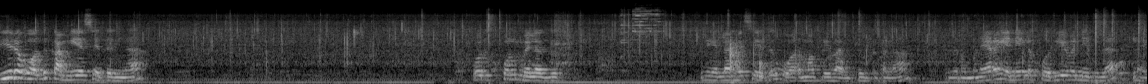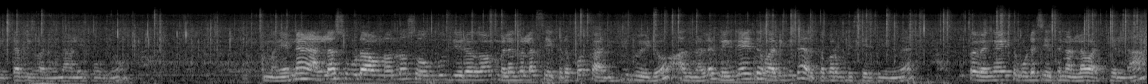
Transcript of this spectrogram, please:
ஜீரகம் வந்து கம்மியாக சேர்த்துங்க. ஒரு ஸ்பூன் மிளகு. இது எல்லாமே சேர்த்து உரமாக அப்படியே வதக்கி விட்டுக்கலாம். இது ரொம்ப நேரம் எண்ணெயில் பொரிய வேண்டியதில்லை. லைட்டாக அப்படி வதங்கினாலே போதும். நம்ம எண்ணெய் நல்லா சூடாகணுன்னா சோம்பு ஜீரகம் மிளகெல்லாம் சேர்க்குறப்போ கருகி போயிடும். அதனால வெங்காயத்தை வதக்கிட்டு அதுக்கப்புறம் அப்படி சேர்த்துக்கோங்க. இப்போ வெங்காயத்தை கூட சேர்த்து நல்லா வதக்கிடலாம்.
